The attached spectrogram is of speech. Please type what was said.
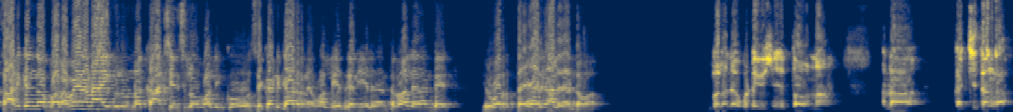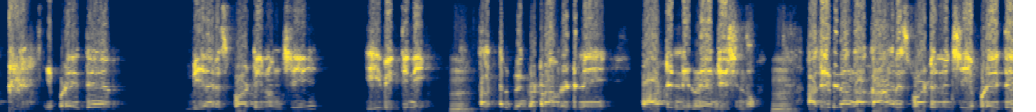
స్థానికంగా బలమైన నాయకులు ఉన్న కాన్షియన్స్లో వాళ్ళు ఇంకో సెకండ్ క్యాడర్ ఎవరు ఎదగనియలేదంటారా లేదంటే ఎవరు తయారు కాలేదంటావా? ఇవ్వాలని ఒకటే విషయం చెప్తా ఉన్నా. అన్న ఖచ్చితంగా ఎప్పుడైతే బీఆర్ఎస్ పార్టీ నుంచి ఈ వ్యక్తిని ఉమ్, కలెక్టర్ వెంకటరామరెడ్డిని పార్టీ నిర్ణయం చేసిందో. ఉమ్, అదే విధంగా కాంగ్రెస్ పార్టీ నుంచి ఎప్పుడైతే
